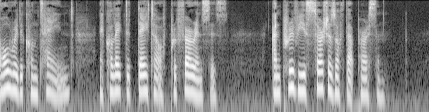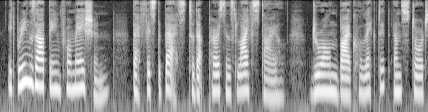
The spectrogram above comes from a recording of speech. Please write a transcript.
already contained a collected data of preferences and previous searches of that person. It brings out the information that fits the best to that person's lifestyle, drawn by collected and stored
